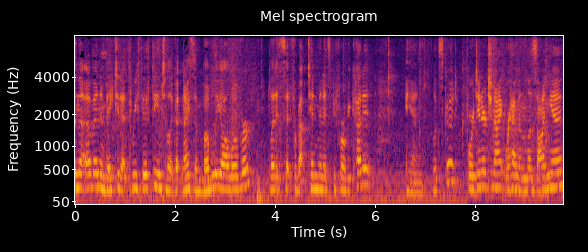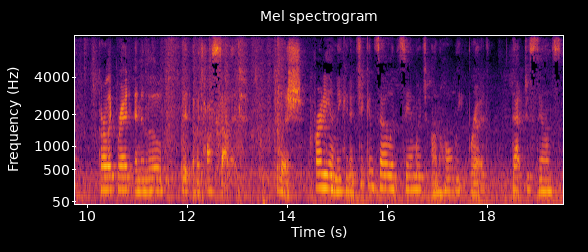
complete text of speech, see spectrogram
In the oven and baked it at 350 until it got nice and bubbly all over. let it sit for about 10 minutes before we cut it and looks good. For dinner tonight, we're having lasagna, garlic bread, and a little bit of a tossed salad. Delish. Friday, I'm making a chicken salad sandwich on whole wheat bread. That just sounds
